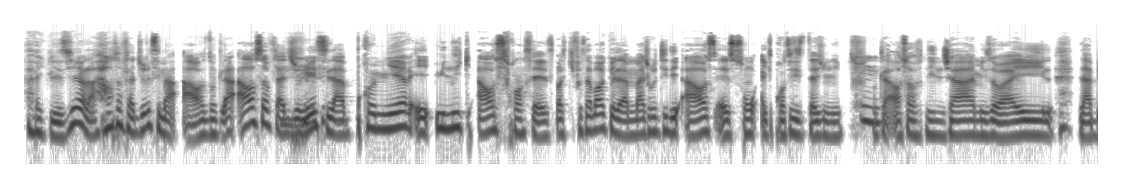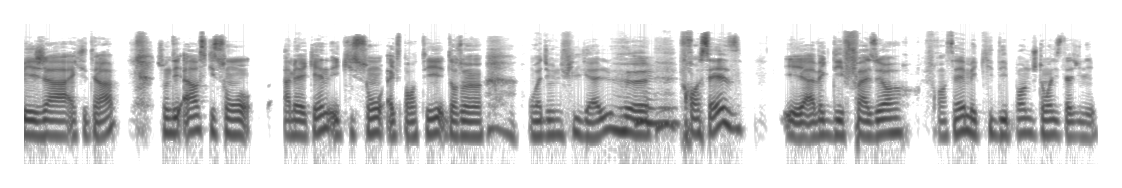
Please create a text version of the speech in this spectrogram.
avec plaisir. La House of la Durée, c'est ma house. Donc, la House of la Durée, c'est la première et unique house française. Parce qu'il faut savoir que la majorité des houses, elles sont exportées aux États-Unis. Mm. Donc, la House of Ninja, Mizoail, la Beja, etc. sont des houses qui sont américaines et qui sont exportées dans un, on va dire une filiale euh, mm. française et avec des phaseurs français, mais qui dépendent justement des États-Unis.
